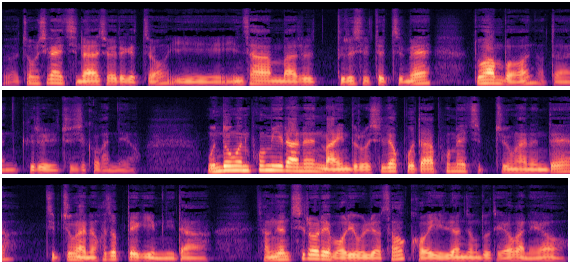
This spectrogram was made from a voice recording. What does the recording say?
어, 좀 시간이 지나셔야 되겠죠. 이 인사 말을 들으실 때쯤에 또 한 번 어떠한 글을 주실 것 같네요. 운동은 폼이라는 마인드로 실력보다 폼에 집중하는데 집중하는 허접대기입니다. 작년 7월에 머리 올려서 거의 1년 정도 되어 가네요.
